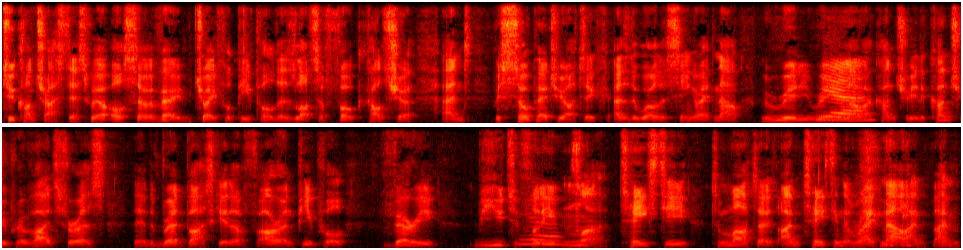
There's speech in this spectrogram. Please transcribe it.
to contrast this, we are also a very joyful people. There's lots of folk culture, and we're so patriotic as the world is seeing right now. We really, really Yeah. love our country. The country provides for us the, the breadbasket of our own people. Very beautifully Yeah. mwah, tasty tomatoes. I'm tasting them right now. I'm I'm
